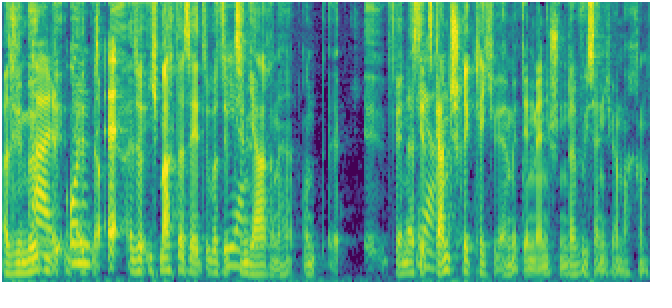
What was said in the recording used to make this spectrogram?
Also wir Total. mögen, Und, äh, also ich mache das ja jetzt über 17 ja. Jahre, ne? Und äh, wenn das jetzt Ja. ganz schrecklich wäre mit den Menschen, dann würde ich es ja nicht mehr machen.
